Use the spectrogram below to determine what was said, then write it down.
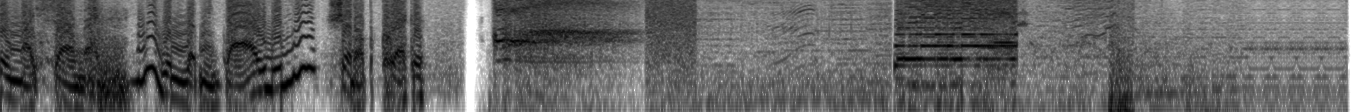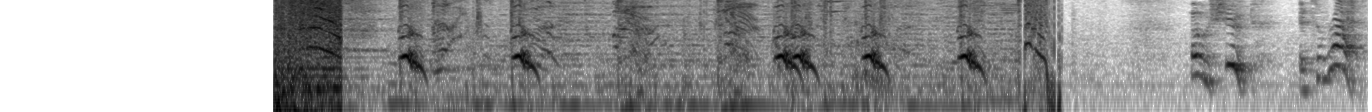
Skipper, my son. You wouldn't let me die, would you? Shut up, cracker. Oh shoot! It's a rat.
